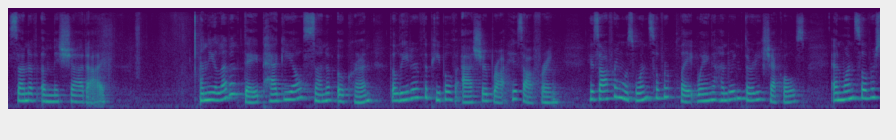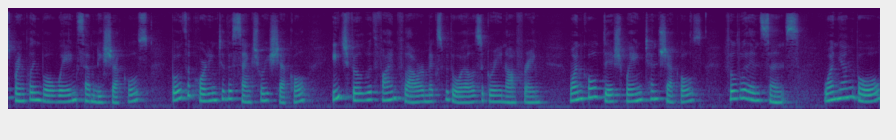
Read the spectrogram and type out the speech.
son of Ammishaddai. On the eleventh day, Pagiel, son of Ocran, the leader of the people of Asher, brought his offering. His offering was one silver plate weighing a 130 shekels, and one silver sprinkling bowl weighing 70 shekels, both according to the sanctuary shekel, each filled with fine flour mixed with oil as a grain offering one gold dish weighing ten shekels, filled with incense, one young bull,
